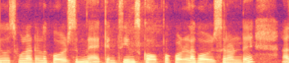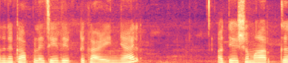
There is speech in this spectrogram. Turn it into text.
യൂസ്ഫുൾ ആയിട്ടുള്ള കോഴ്സും വാക്കൻസിയും സ്കോപ്പൊക്കെ ഉള്ള കോഴ്സുകളുണ്ട് അതിനൊക്കെ അപ്ലൈ ചെയ്ത് ഇട്ട് കഴിഞ്ഞാൽ അത്യാവശ്യം മാർക്ക്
